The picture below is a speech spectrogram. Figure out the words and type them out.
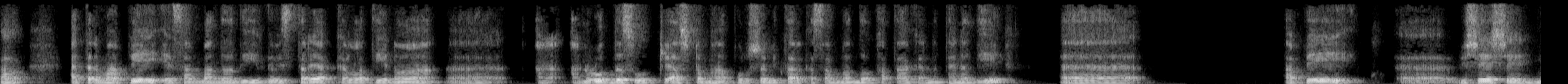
ඔව්. ඇත්තටම අපි ඒ සම්බන්ධව දීර්ඝ විස්තරයක් කරලා තියෙනවා අනුරුද්ධ සූත්‍රයේ අෂ්ටමහා පුරුෂ විතර්ක සම්බන්ධව කතා කරන තැනදී අපේ විශේෂයෙන්ම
